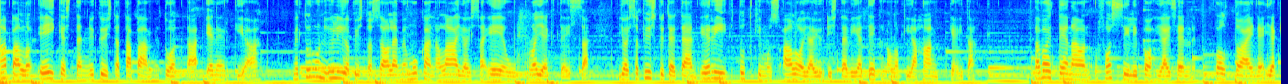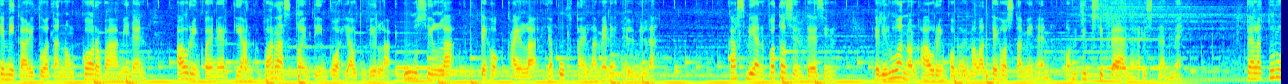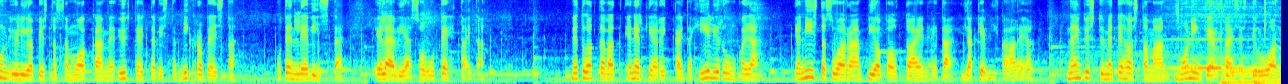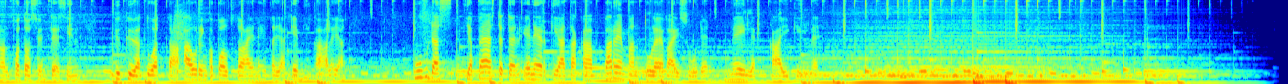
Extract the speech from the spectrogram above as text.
Maapallo ei kestä nykyistä tapaamme tuottaa energiaa. Me Turun yliopistossa olemme mukana laajoissa EU-projekteissa, joissa pystytetään eri tutkimusaloja yhdistäviä teknologiahankkeita. Tavoitteena on fossiilipohjaisen polttoaine- ja kemikaalituotannon korvaaminen aurinkoenergian varastointiin pohjautuvilla uusilla, tehokkailla ja puhtailla menetelmillä. Kasvien fotosynteesin eli luonnon aurinkovoimalan tehostaminen on yksi päämääristämme. Täällä Turun yliopistossa muokkaamme yhteyttävistä mikrobeista, kuten levistä, eläviä solutehtaita. Ne tuottavat energiarikkaita hiilirunkoja ja niistä suoraan biopolttoaineita ja kemikaaleja. Näin pystymme tehostamaan moninkertaisesti luonnon fotosynteesin kykyä tuottaa aurinkopolttoaineita ja kemikaaleja. Puhdas ja päästötön energia takaa paremman tulevaisuuden meille kaikille.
